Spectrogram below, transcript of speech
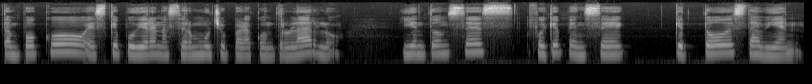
tampoco es que pudieran hacer mucho para controlarlo. Y entonces fue que pensé que todo está bien.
